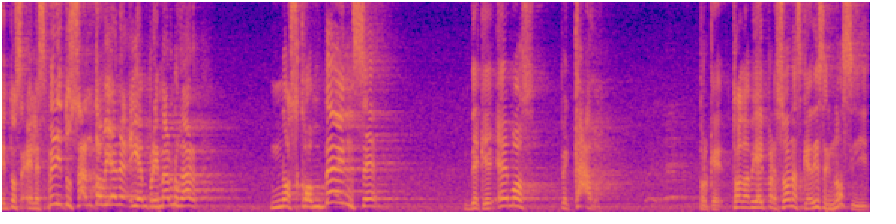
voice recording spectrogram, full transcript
Entonces el Espíritu Santo viene y en primer lugar nos convence de que hemos pecado. Porque todavía hay personas que dicen, no, si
